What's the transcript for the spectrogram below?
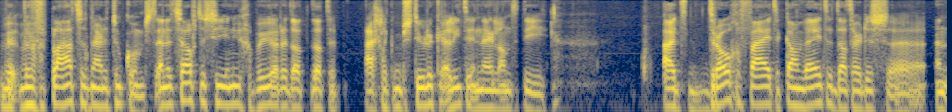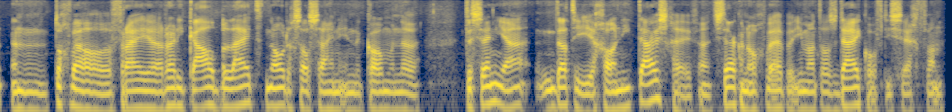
we, we, verplaatsen het naar de toekomst. En hetzelfde zie je nu gebeuren dat, dat eigenlijk een bestuurlijke elite in Nederland die uit droge feiten kan weten dat er dus een, een, toch wel vrij radicaal beleid nodig zal zijn in de komende decennia, dat die je gewoon niet thuisgeven. Sterker nog, we hebben iemand als Dijkhoff die zegt van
